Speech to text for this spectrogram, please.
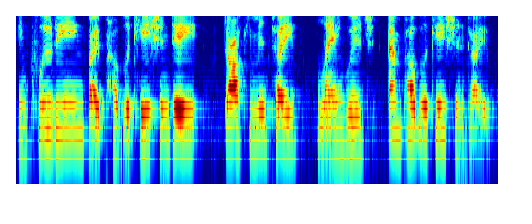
including by publication date, document type, language, and publication type.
